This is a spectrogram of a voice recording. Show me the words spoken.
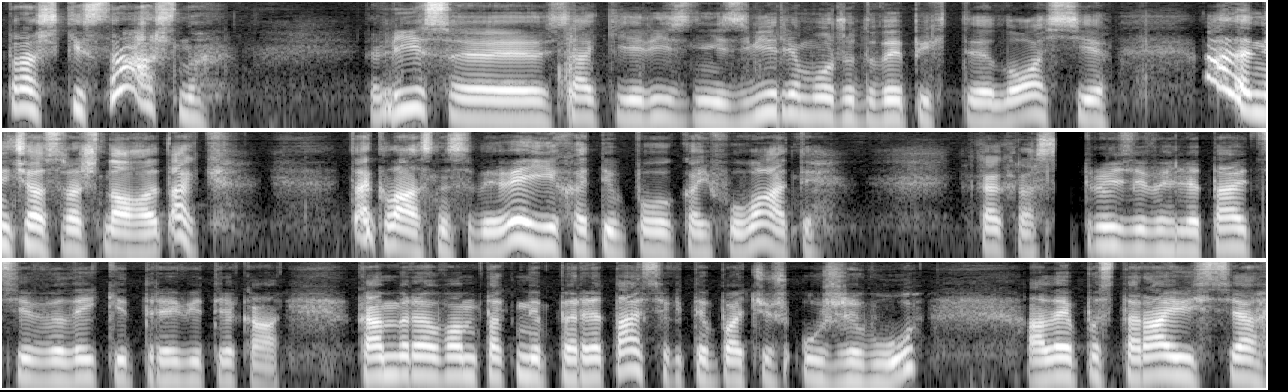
Трошки страшно. Ліс, е, всякі різні звірі можуть випігти, лосі, але нічого страшного. Так, так класно собі виїхати, покайфувати. Така. Друзі, виглядають ці великі три вітряка. Камера вам так не передасть, як ти бачиш уживу. Але я постараюся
